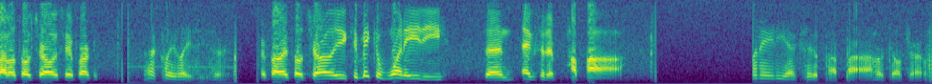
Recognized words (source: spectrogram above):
5 Hotel Charlie, safe parking. Uh, Clay Lacy, sir. If I told Charlie, you can make a 180, then exit at Papa. 180 exit at Papa, Hotel Charlie.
